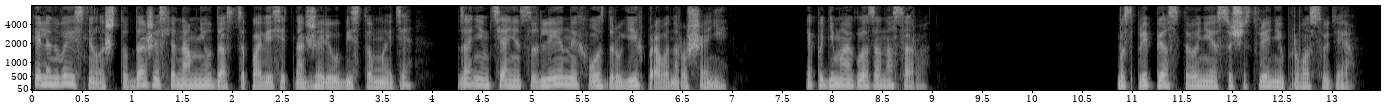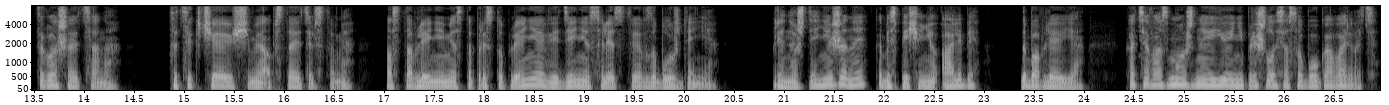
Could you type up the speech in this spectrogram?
Хелен выяснила, что даже если нам не удастся повесить на Джерри убийство Мэдди, за ним тянется длинный хвост других правонарушений. Я поднимаю глаза на Сару. «Воспрепятствование осуществлению правосудия», — соглашается она, «с отягчающими обстоятельствами, оставление места преступления, введение следствия в заблуждение». «Принуждение жены к обеспечению алиби», — добавляю я, хотя, возможно, ее и не пришлось особо уговаривать.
